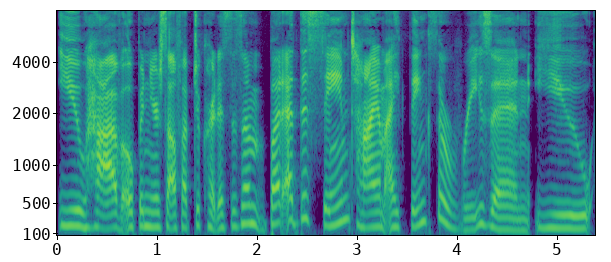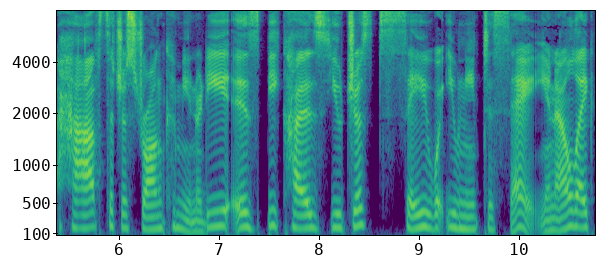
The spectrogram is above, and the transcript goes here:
you have opened yourself up to criticism, but at the same time, I think the reason you have such a strong community is because you just say what you need to say, you know? Like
